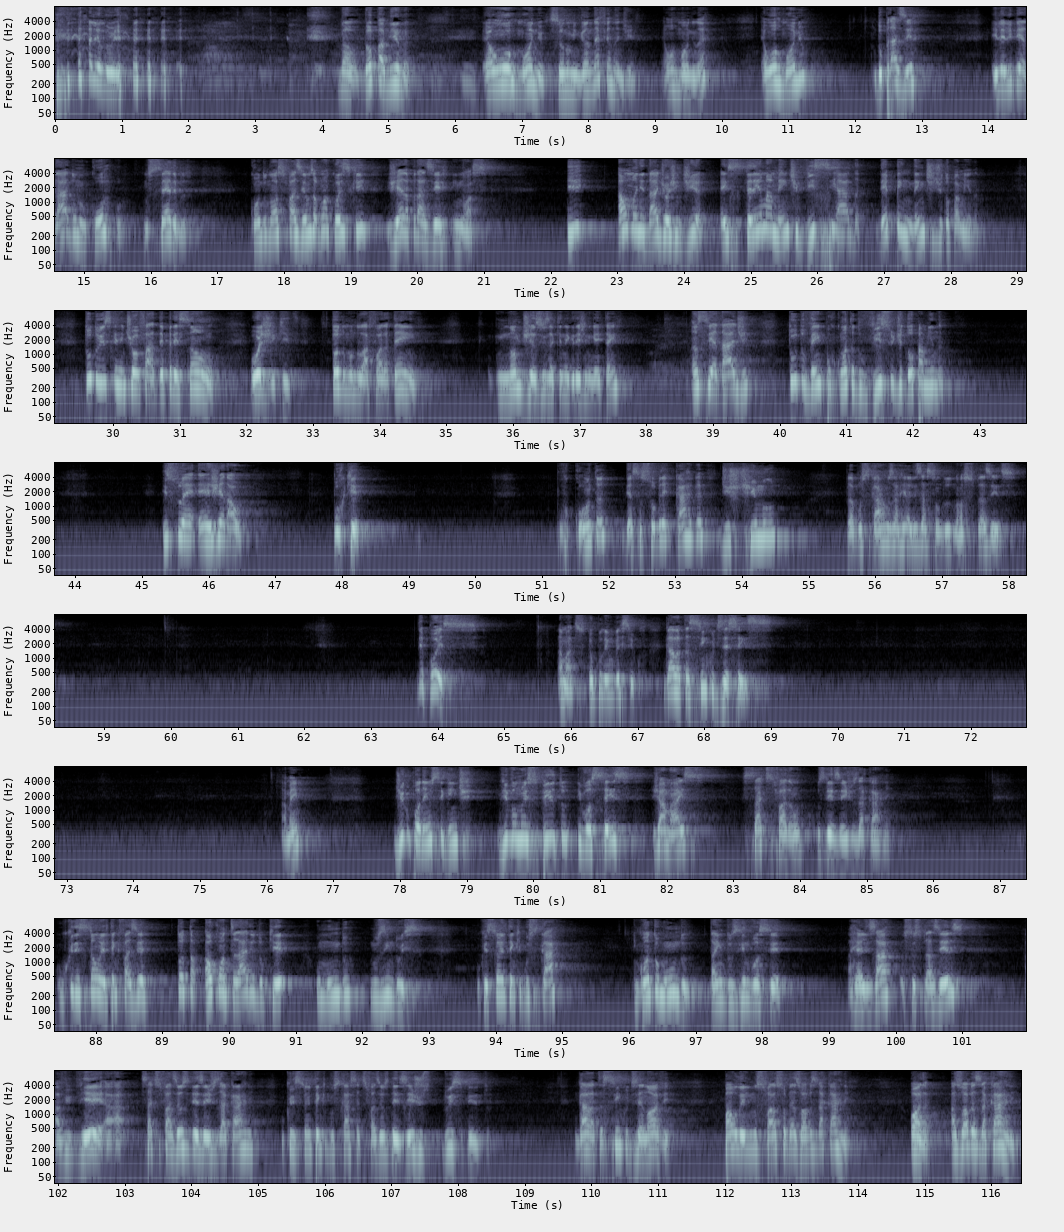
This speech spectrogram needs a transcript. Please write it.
Aleluia. não, dopamina é um hormônio, se eu não me engano, não é Fernandinha? É um hormônio, não é? É um hormônio do prazer. Ele é liberado no corpo, no cérebro, quando nós fazemos alguma coisa que gera prazer em nós. E a humanidade hoje em dia é extremamente viciada, dependente de dopamina. Tudo isso que a gente ouve falar, depressão, hoje, que todo mundo lá fora tem, em nome de Jesus aqui na igreja ninguém tem. Ansiedade, tudo vem por conta do vício de dopamina. Isso é, é geral. Por quê? Por conta dessa sobrecarga de estímulo para buscarmos a realização dos nossos prazeres. Depois, Amados, eu pulei um versículo. Gálatas 5,16. Amém? Digo, porém, o seguinte: vivam no espírito e vocês jamais satisfarão os desejos da carne. O cristão ele tem que fazer total, ao contrário do que o mundo nos induz. O cristão ele tem que buscar Enquanto o mundo está induzindo você a realizar os seus prazeres, a viver, a, a satisfazer os desejos da carne, o cristão tem que buscar satisfazer os desejos do Espírito. Gálatas 5,19, Paulo ele nos fala sobre as obras da carne. Ora, as obras da carne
